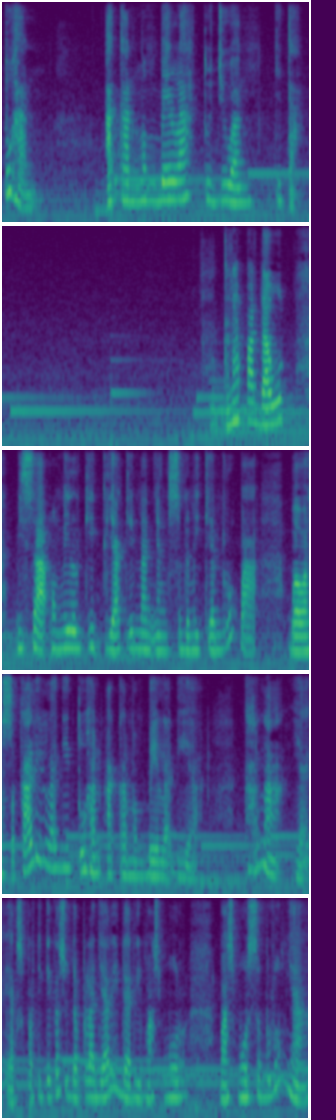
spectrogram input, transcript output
Tuhan akan membela tujuan kita. Kenapa Daud bisa memiliki keyakinan yang sedemikian rupa bahwa sekali lagi Tuhan akan membela dia? Karena ya yang seperti kita sudah pelajari dari Mazmur Mazmur sebelumnya,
